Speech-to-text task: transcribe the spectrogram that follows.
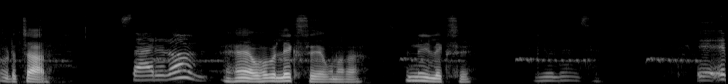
ওটা চার। চার রম হ্যাঁ ওভাবে লেখছে ওনারা। এমনি লেখছে। ভুল এ-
